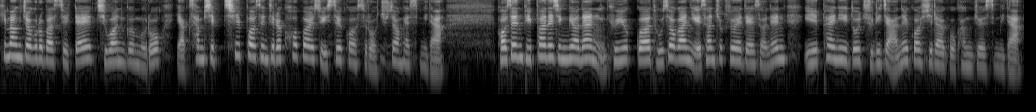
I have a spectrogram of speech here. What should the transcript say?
희망적으로 봤을 때 지원금으로 약 37%를 커버할 수 있을 것으로 추정했습니다. 거센 비판에 직면한 교육과 도서관 예산 축소에 대해서는 1페니도 줄이지 않을 것이라고 강조했습니다.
